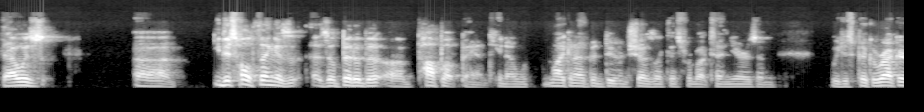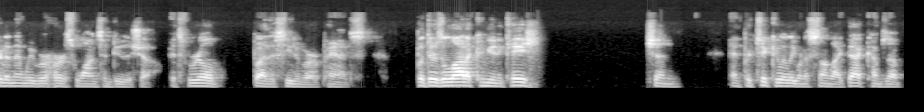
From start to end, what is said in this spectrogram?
that was uh, this whole thing is as a bit of a, pop up band. You know, Mike and I have been doing shows like this for about ten years, and we just pick a record and then we rehearse once and do the show. It's real by the seat of our pants. But there's a lot of communication and particularly when a song like that comes up,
